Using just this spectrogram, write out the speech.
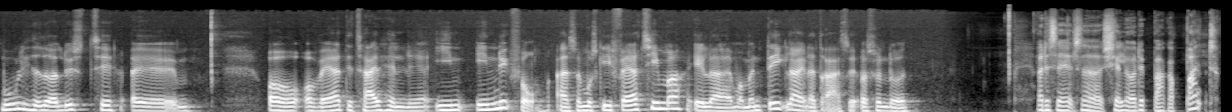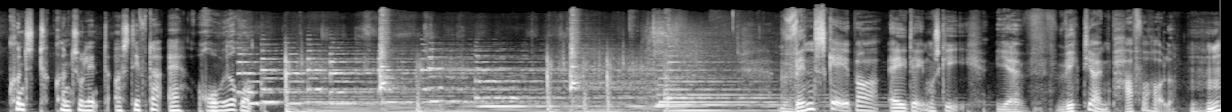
mulighed og lyst til øh, at, at være detailhandler i en, i en ny form. Altså måske færre timer, eller hvor man deler en adresse og sådan noget. Og det sagde altså Charlotte Bakker Brandt, kunstkonsulent og stifter af Råderum. Venskaber er i dag måske ja, vigtigere end parforholdet. Mm-hmm.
